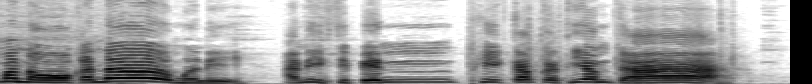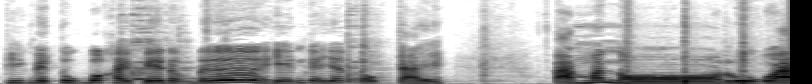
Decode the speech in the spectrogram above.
ำมะนอกันเด้อมื้อนี้อันนี้สิเป็นพริกกับกระเทียมจ้าพริกในตุกบ่ใครเผ็ดดอกเด้อเห็นก็อย่าตกใจตำมะนอลูกว่า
